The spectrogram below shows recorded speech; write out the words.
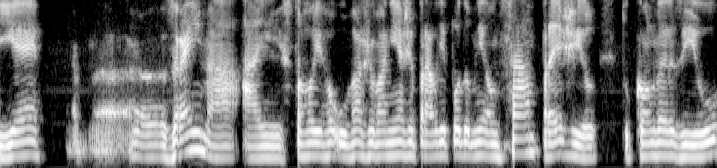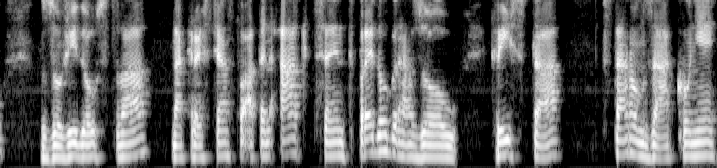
je zrejmá aj z toho jeho uvažovania, že pravdepodobne on sám prežil tú konverziu zo židovstva na kresťanstvo a ten akcent predobrazov Krista v starom zákone e,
